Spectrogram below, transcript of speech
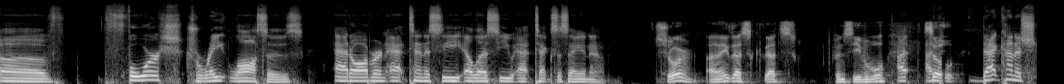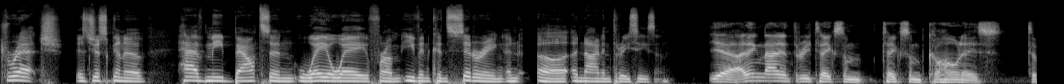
of four straight losses at Auburn, at Tennessee, LSU, at Texas A&M. Sure. I think that's that's conceivable. I, I- so that kind of stretch is just going to have me bouncing way away from even considering an uh, a nine and three season. Yeah, I think nine and three takes some takes some cojones to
